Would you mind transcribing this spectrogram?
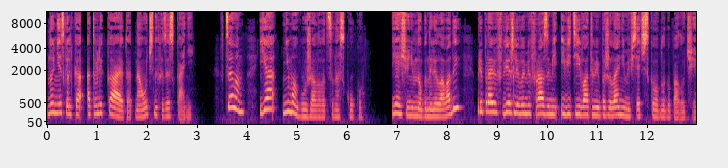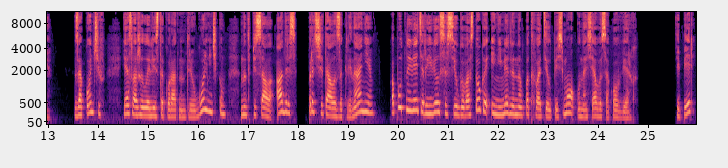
но несколько отвлекают от научных изысканий. В целом, я не могу жаловаться на скуку. Я еще немного налила воды, приправив вежливыми фразами и витиеватыми пожеланиями всяческого благополучия. Закончив, я сложила лист аккуратным треугольничком, надписала адрес, прочитала заклинание, Попутный ветер явился с юго-востока и немедленно подхватил письмо, унося высоко вверх. Теперь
